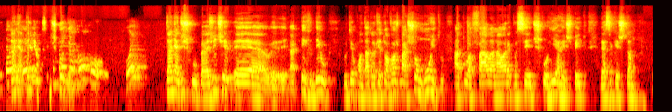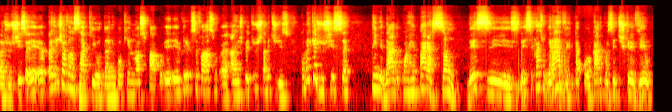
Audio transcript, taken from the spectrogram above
Então, Tânia, ele, Tânia, você me escuta? Oi? Tânia, desculpa, a gente é, é, perdeu o teu contato aqui, a tua voz baixou muito a tua fala na hora que você discorria a respeito dessa questão da Justiça. Para a gente avançar aqui, Otani, um pouquinho no nosso papo, eu queria que você falasse é, a respeito justamente disso. Como é que a Justiça tem lidado com a reparação desses, desse caso grave que está colocado, que você descreveu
